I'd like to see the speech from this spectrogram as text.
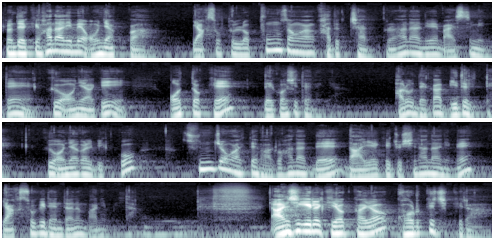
그런데 이렇게 하나님의 언약과 약속들로 풍성한 가득 찬 그런 하나님의 말씀인데 그 언약이 어떻게 내 것이 되느냐? 바로 내가 믿을 때 그 언약을 믿고 순종할 때 바로 하나 내 나에게 주신 하나님의 약속이 된다는 말입니다. 안식일을 기억하여 거룩히 지키라.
